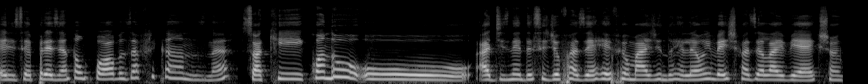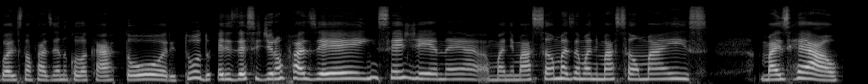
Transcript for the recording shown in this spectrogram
eles representam povos africanos, né? Só que quando o, a Disney decidiu fazer a refilmagem do Rei Leão, em vez de fazer live action, igual eles estão fazendo, colocar ator e tudo, eles decidiram fazer em CG, né? Uma animação, mas é uma animação mais, mais real.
